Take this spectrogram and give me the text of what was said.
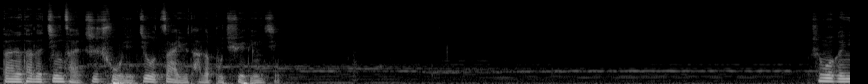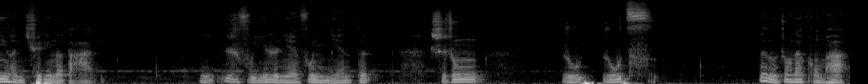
但是它的精彩之处也就在于它的不确定性。生活给你很确定的答案，你日复一日、年复一年的始终如如此。那种状态恐怕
